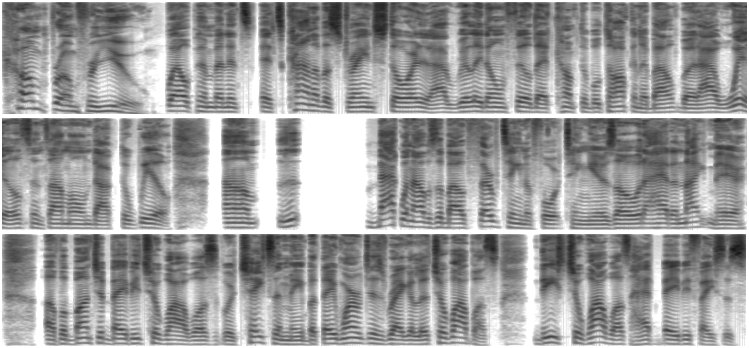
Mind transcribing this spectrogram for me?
come from for you? Well, Pimpin', it's it's kind of a strange story that I really don't feel that comfortable talking about, but I will since I'm on Dr. Will. Um, back when I was about 13 or 14 years old, I had a nightmare of a bunch of baby chihuahuas were chasing me, but they weren't just regular chihuahuas. These chihuahuas had baby faces,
